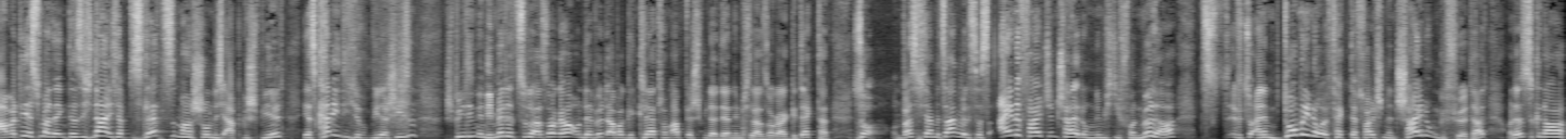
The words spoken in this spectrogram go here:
Aber diesmal denkt er sich, nein, ich habe das letzte Mal schon nicht abgespielt, jetzt kann ich nicht wieder schießen, spielt ihn in die Mitte zu Lasogga und der wird aber geklärt vom Abwehrspieler, der nämlich Lasogga gedeckt hat. So, und was ich damit sagen will, ist, dass eine falsche Entscheidung, nämlich die von Müller, zu einem Dominoeffekt der falschen Entscheidung geführt hat. Und das ist genau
